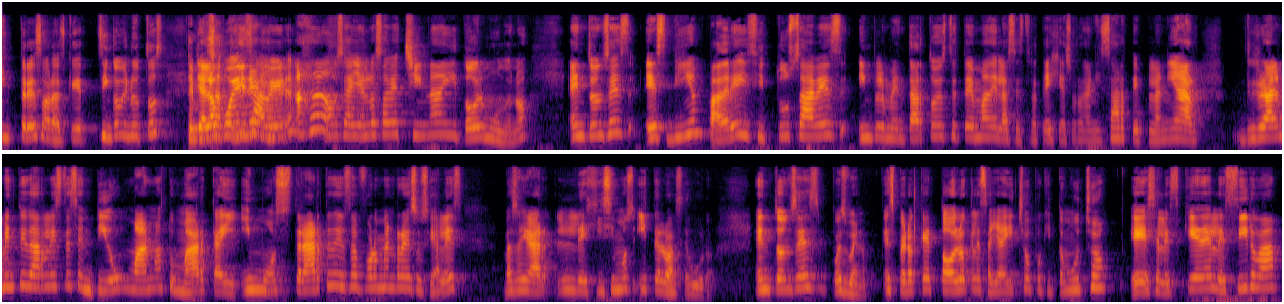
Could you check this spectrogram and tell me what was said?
tres horas, que cinco minutos, ya lo pueden saber, ajá, o sea, ya lo sabe China y todo el mundo, ¿no? Entonces, es bien padre y si tú sabes implementar todo este tema de las estrategias, organizarte, planear, realmente darle este sentido humano a tu marca y, mostrarte de esa forma en redes sociales, vas a llegar lejísimos y te lo aseguro. Entonces, pues bueno, espero que todo lo que les haya dicho, poquito mucho, eh, se les quede, les sirva.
